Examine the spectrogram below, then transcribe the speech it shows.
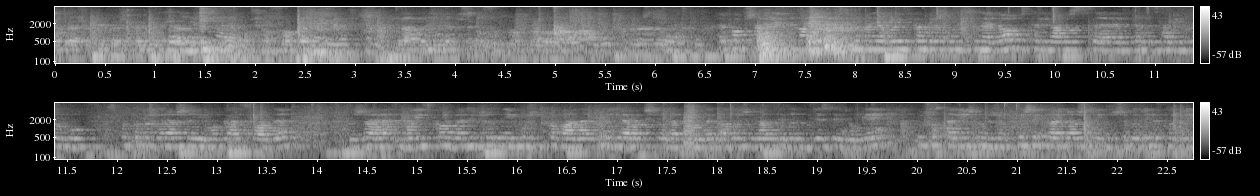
podać jakiegoś, będzie musiała mieć jakąś osobę, która będzie w jakiś sposób kontrolowała Poprzednie funkcjonowania wojska wielofunkcyjnego ustaliłam z prezesami klubu sportowego Raszyn i WKS Słody, że boisko będzie przez nich użytkowane w poniedziałek, środa, piątek od 18 do 22. Już ustaliliśmy, że w pierwszej kolejności 3 godziny wchodzi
